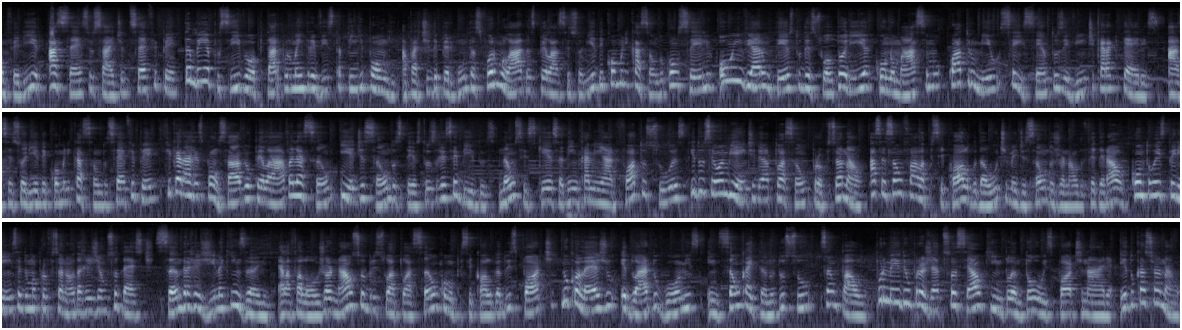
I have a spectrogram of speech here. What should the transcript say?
conferir, acesse o site do CFP. Também é possível optar por uma entrevista ping-pong a partir de perguntas formuladas pela assessoria de comunicação do Conselho ou enviar um texto de sua autoria com no máximo 4.620 caracteres. A assessoria de comunicação do CFP ficará responsável pela avaliação e edição dos textos recebidos. Não se esqueça de encaminhar fotos suas e do seu ambiente de atuação profissional. A sessão Fala Psicólogo da última edição do Jornal do Federal contou a experiência de uma profissional da região Sudeste, Sandra Regina Quinzani. Ela falou ao jornal sobre sua atuação como psicóloga do esporte no Colégio Eduardo Gomes, em São Caetano do Sul, São Paulo, por meio de um projeto social que implantou o esporte na área educacional.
